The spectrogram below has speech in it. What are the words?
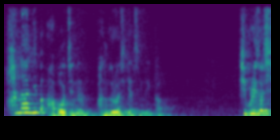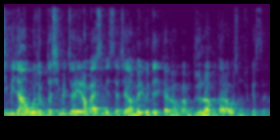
하나님 아버지는 안 그러시겠습니까? 히브리서 12장 5절부터 11절에 이런 말씀이 있어요. 제가 한번 읽어드리니까 한번 눈으로 한번 따라오시면 좋겠어요.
